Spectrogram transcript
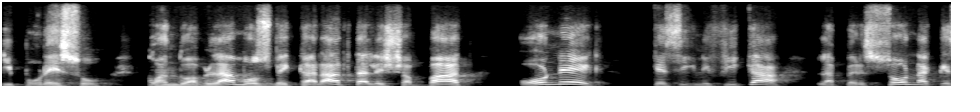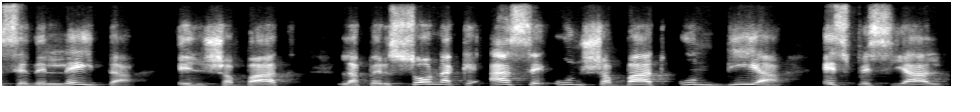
Y por eso, cuando hablamos Bekarata le Shabbat, Oneg, ¿qué significa? La persona que se deleita en Shabbat, la persona que hace un Shabbat, un día especial,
